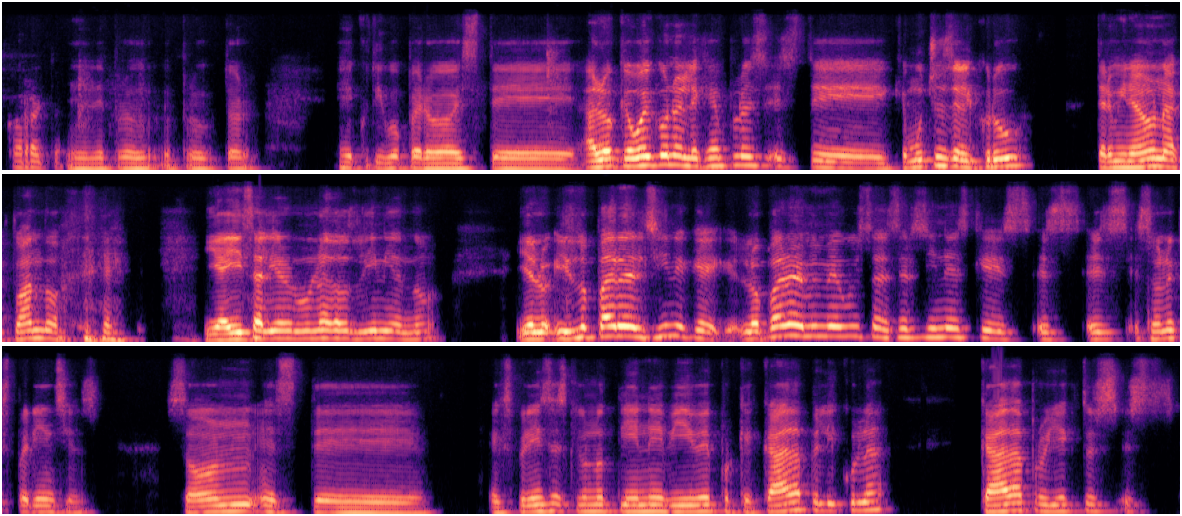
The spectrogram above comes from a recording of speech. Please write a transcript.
Correcto. De, de, de productor ejecutivo, pero este, a lo que voy con el ejemplo es este, que muchos del crew terminaron actuando y ahí salieron una o dos líneas, ¿no? Y, el, y, es lo padre del cine, que lo padre a mí me gusta de hacer cine es que es, es, es, son experiencias, son este, experiencias que uno tiene, vive, porque cada película, cada proyecto es, es,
